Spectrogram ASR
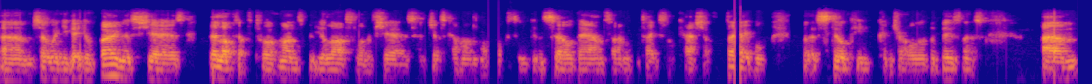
Um, so when you get your bonus shares, they're locked up for 12 months, but your last lot of shares have just come unlocked. So you can sell down some, take some cash off the table, but still keep control of the business. Um,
